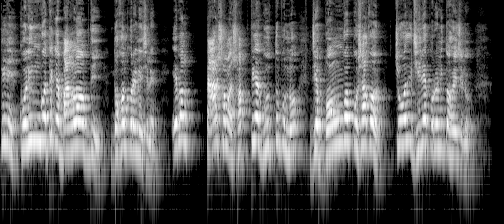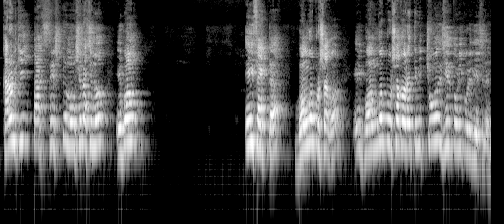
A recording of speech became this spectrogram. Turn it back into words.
তিনি কলিঙ্গ থেকে বাংলা অবধি দখল করে নিয়েছিলেন। এবং তার সময় সবথেকে গুরুত্বপূর্ণ যে বঙ্গোপসাগর চোল ঝিলে পরিণত হয়েছিল কারণ কি? তার শ্রেষ্ঠ নৌসেনা ছিল এবং এই সাইডটা বঙ্গোপসাগর, এই বঙ্গোপসাগরে তিনি চোল ঝিল তৈরি করে দিয়েছিলেন।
